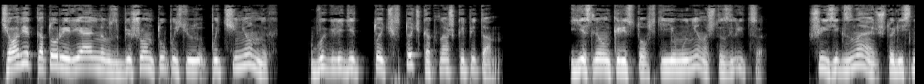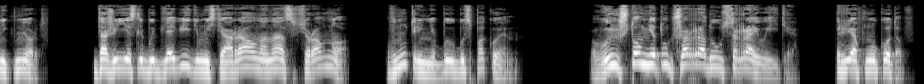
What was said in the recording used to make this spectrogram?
Человек, который реально взбешен тупостью подчиненных, выглядит точь-в-точь, точь, как наш капитан. Если он крестовский, ему не на что злиться. Шизик знает, что лесник мертв. Даже если бы для видимости орал на нас все равно, внутренне был бы спокоен. — Вы что мне тут шараду устраиваете? — рявкнул Котов.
